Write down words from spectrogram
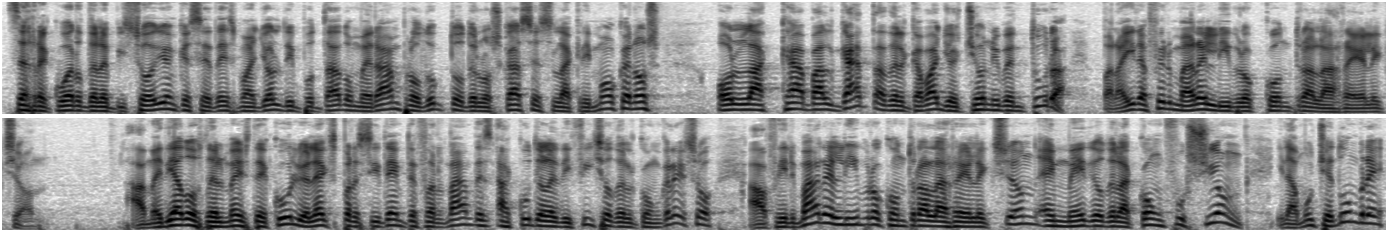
Se recuerda el episodio en que se desmayó el diputado Merán producto de los gases lacrimógenos o la cabalgata del caballo Johnny Ventura para ir a firmar el libro contra la reelección. A mediados del mes de julio, el expresidente Fernández acude al edificio del Congreso a firmar el libro contra la reelección en medio de la confusión y la muchedumbre.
